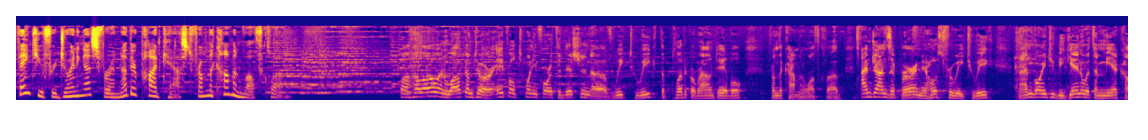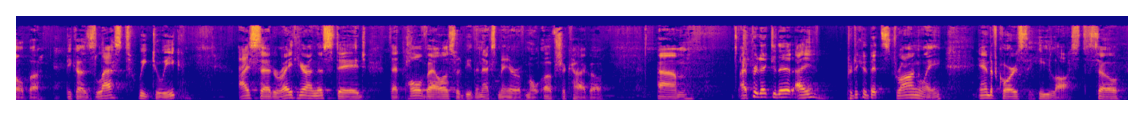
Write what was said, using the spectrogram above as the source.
Thank you for joining us for another podcast from the Commonwealth Club. Well, hello and welcome to our April 24th edition of Week to Week, the political roundtable from the Commonwealth Club. I'm John Zipperer. I'm your host for Week to Week, and I'm going to begin with a mea culpa because last Week to Week, I said right here on this stage that Paul Vallas would be the next mayor of, Mo- of Chicago. Um, I predicted it. I predicted it strongly, and of course, he lost. So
